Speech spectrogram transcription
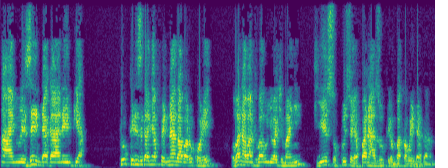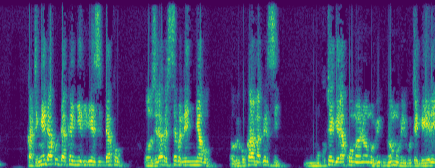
anyweze endagaano empya. Tukkiriziganya ffenna ngaabalokole oba n'abantu babulyo bakimanyi ti yesu kristo yafa n'azuukira omubaka w'endagaano kati ŋŋenda kuddako ennyiriri eziddako oziraba essebo n'ennyabo obikuko amagezi mu kutegeera kw'omwoyo n'omubiri gutegeere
